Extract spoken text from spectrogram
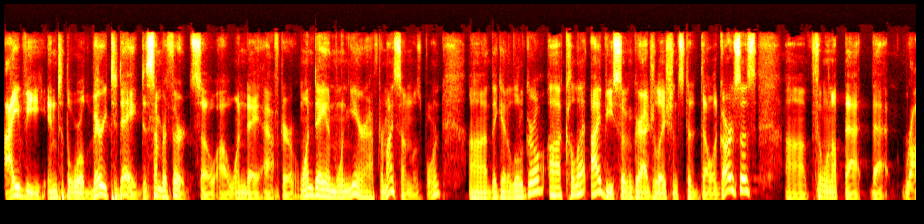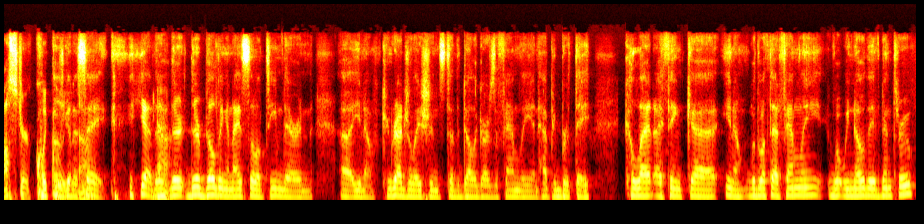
Ivy into the world very today, December third. So uh, one day after, one day and one year after my son was born, uh, they get a little girl, uh, Colette Ivy. So congratulations to the De La Garzas, uh, filling up that that roster quickly. I was going to say, yeah, they're, yeah, they're they're building a nice little team there, and you know, congratulations to the De La Garza family and happy birthday Colette, I think uh, you know with what that family, what we know they've been through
